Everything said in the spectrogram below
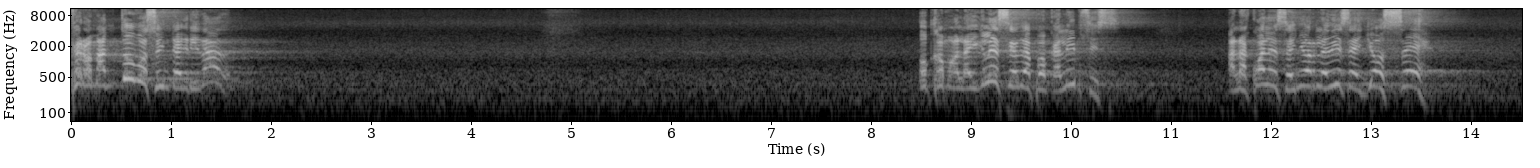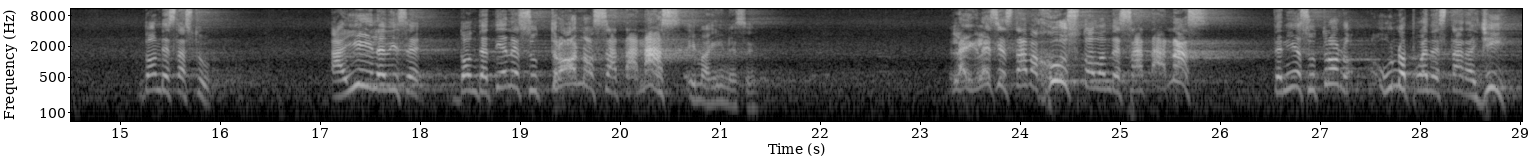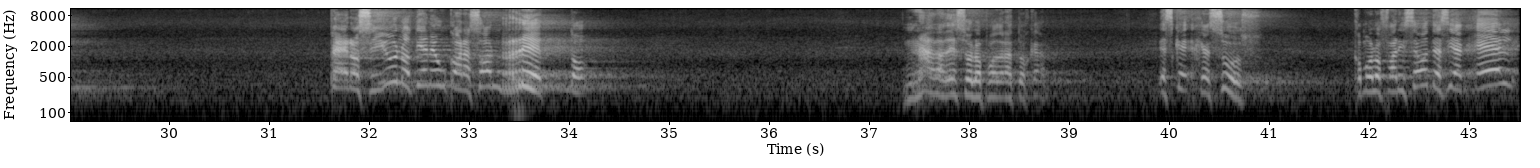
Pero mantuvo su integridad. O como la iglesia de Apocalipsis, a la cual el Señor le dice, yo sé ¿dónde estás tú? Ahí le dice, donde tiene su trono Satanás, imagínese. La iglesia estaba justo donde Satanás tenía su trono. Uno puede estar allí. Pero si uno tiene un corazón recto, nada de eso lo podrá tocar. Es que Jesús, como los fariseos decían, Él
